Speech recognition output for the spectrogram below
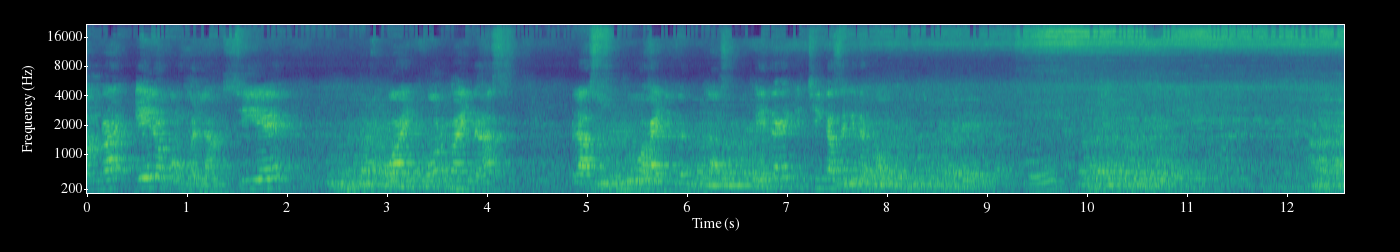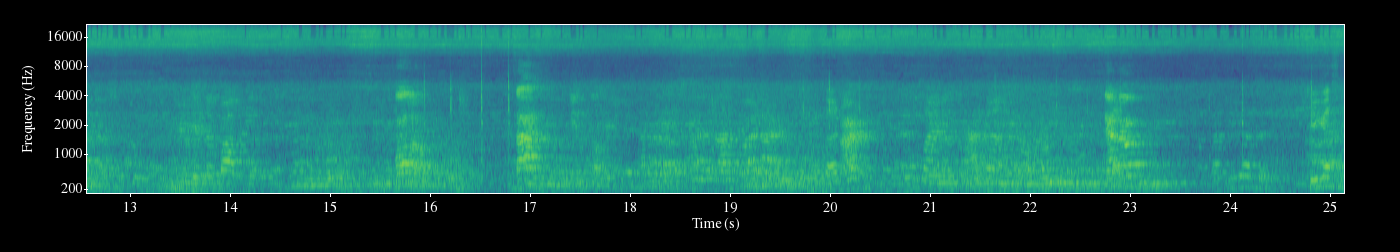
আমরা এইরকম করলাম CA Y four minus plus two hydrogen plus এই জায়গায় কি ঠিক আছে কিনা কম বলো ঠিক আছে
